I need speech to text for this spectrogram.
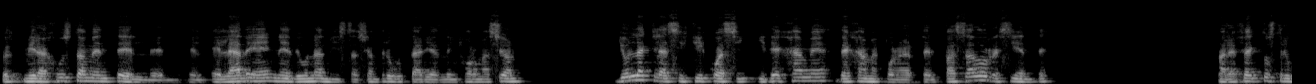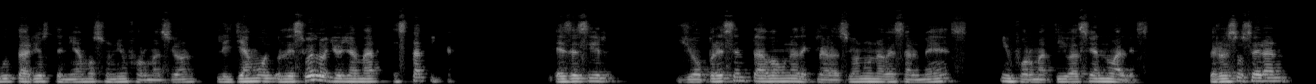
pues mira, justamente el, ADN de una administración tributaria es la información. Yo la clasifico así y déjame, déjame ponerte. El pasado reciente, para efectos tributarios teníamos una información, le llamo, le suelo yo llamar estática. Es decir, yo presentaba una declaración una vez al mes, informativas y anuales, pero esos eran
